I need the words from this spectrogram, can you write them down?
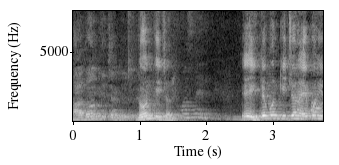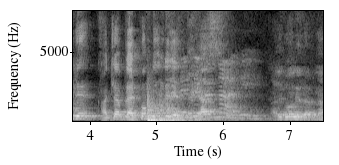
हा दोन किचन दिले. दोन किचन ए इथे पण किचन आहे पण इथे. अच्छा प्लॅटफॉर्म दोन दिले. दोन ना.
